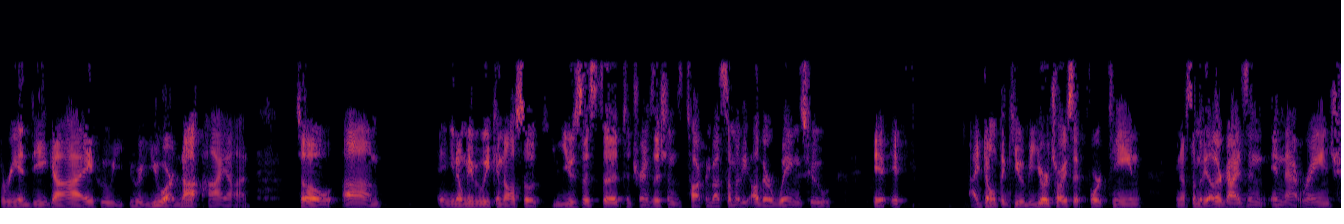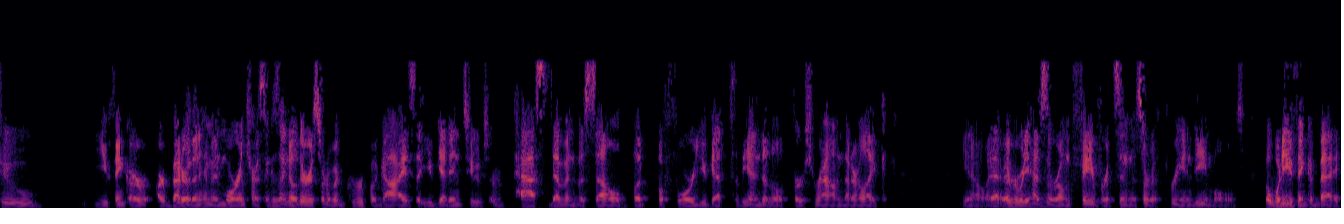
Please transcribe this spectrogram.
three and D guy who who you are not high on. So um, you know, maybe we can also use this to to transition to talking about some of the other wings who, if, if I don't think he would be your choice at 14, you know, some of the other guys in in that range who you think are are better than him and more interesting because I know there is sort of a group of guys that you get into sort of past Devin Vassell, but before you get to the end of the first round that are like, you know, everybody has their own favorites in the sort of three and D molds. But what do you think of Bey?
